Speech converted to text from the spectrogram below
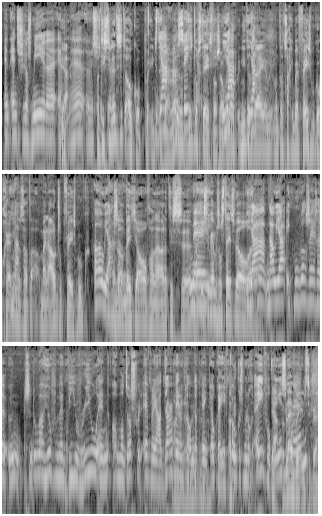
en enthousiasmeren? En, Ja. hè, Want die studenten zitten ook op Instagram. Ja, hè? Dat is nog steeds wel zo. We Ja, lopen- niet dat wij, want dat zag je bij Facebook op een gegeven moment. Dan zaten mijn ouders op Facebook. Oh ja, en zo. dan weet je al van, nou, dat is. Maar. Instagram is nog steeds wel. Ja, nou ja, ik moet wel zeggen, hun- ze doen wel heel veel met Be Real en allemaal dat soort apps. Maar ja, daar Oh ben ik dat dan dat ik denk, oké, ik focus me nog even op Instagram. bij Instagram.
